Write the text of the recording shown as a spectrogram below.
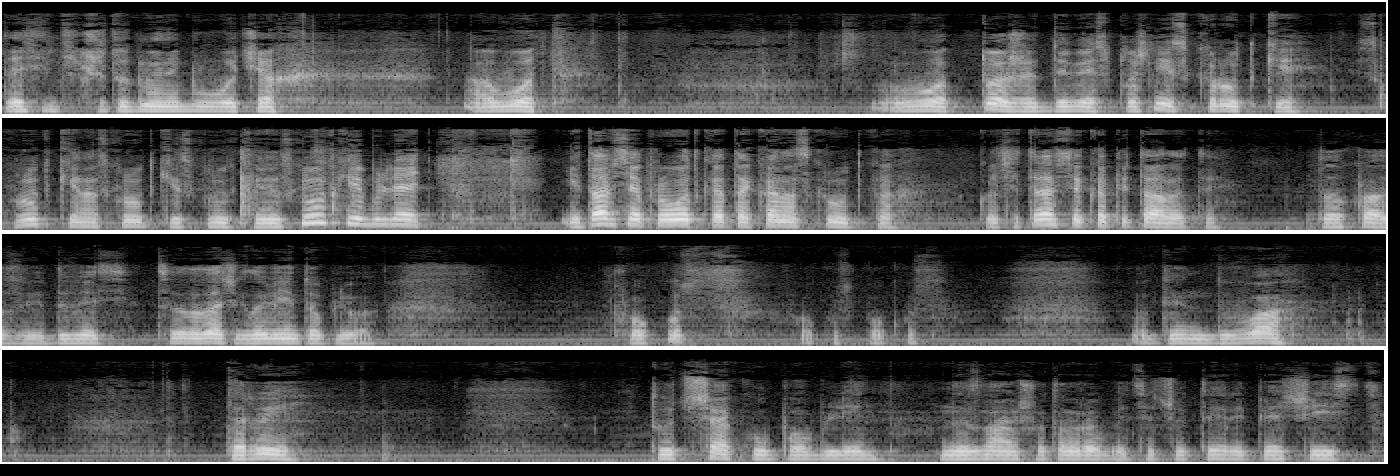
Десь він тільки що тут в мене був в очах. А вот. Вот, тоже, дивись, сплошні скрутки. Скрутки на скрутки, скрутки на скрутки, блядь. І та вся проводка така на скрутках. Короче, треба все капіталити. Доказую, дивись. Це датчик давлення топлива. Фокус, фокус, фокус. Один, два, три. Тут ще купа, блін. Не знаю, що там робиться. 4, 5, 6.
